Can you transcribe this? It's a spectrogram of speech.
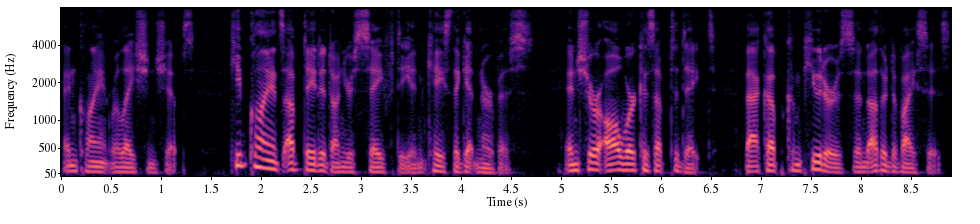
and client relationships. Keep clients updated on your safety in case they get nervous. Ensure all work is up to date. Back up computers and other devices.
